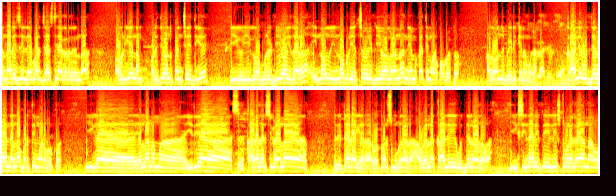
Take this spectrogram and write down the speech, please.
ಎನ್ ಆರ್ ಲೇಬರ್ ಜಾಸ್ತಿ ಆಗಿರೋದ್ರಿಂದ ಅವ್ರಿಗೆ ನಮ್ಮ ಪ್ರತಿಯೊಂದು ಪಂಚಾಯತಿಗೆ ಈಗ ಈಗ ಒಬ್ಬರು ಡಿ ಒ ಇದಾರ, ಇನ್ನೊಂದು, ಇನ್ನೊಬ್ರು ಹೆಚ್ಚುವರಿ ಡಿ ಒಗಳನ್ನ ನೇಮಕಾತಿ ಮಾಡ್ಕೋಬೇಕು. ಅದೊಂದು ಬೇಡಿಕೆ ನಮಗೆ. ಖಾಲಿ ಹುದ್ದೆಗಳನ್ನೆಲ್ಲ ಭರ್ತಿ ಮಾಡಬೇಕು. ಈಗ ಎಲ್ಲ ನಮ್ಮ ಹಿರಿಯ ಕಾರ್ಯದರ್ಶಿಗಳೆಲ್ಲ ರಿಟೈರ್ಡ್ ಆಗ್ಯಾರ, ಅರವತ್ತು ವರ್ಷ ಮುಗಿದಾರ ಅವೆಲ್ಲ ಖಾಲಿ ಹುದ್ದೆಗಳದಾವ ಈಗ ಸೀನಿಯಾರಿಟಿ ಲಿಸ್ಟ್ ಒಳಗ ನಾವು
